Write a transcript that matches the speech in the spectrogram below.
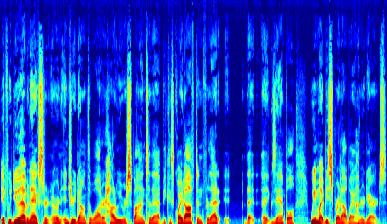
If we do have an accident or an injury down at the water, how do we respond to that? Because quite often for that that example, we might be spread out by 100 yards.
